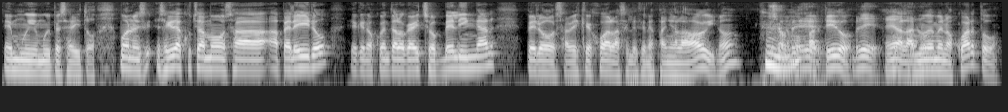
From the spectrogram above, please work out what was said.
es muy, muy pesadito. Bueno, ens- enseguida escuchamos a, a Pereiro, eh, que nos cuenta lo que ha hecho Bellingham, pero sabéis que juega la selección española hoy, ¿no? Sí, hombre, partido, hombre, eh, a las nueve menos cuarto.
